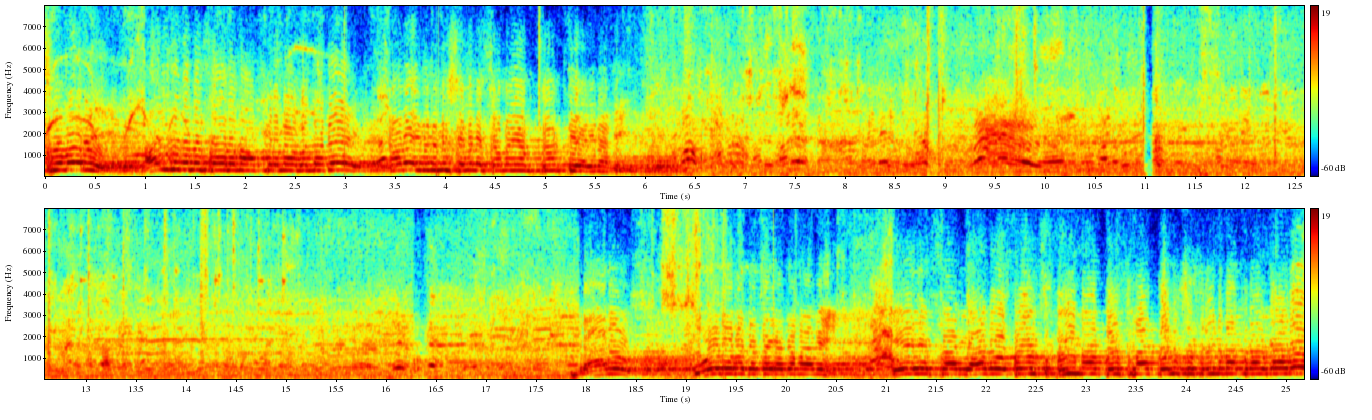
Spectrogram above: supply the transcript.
చివరి ఐదు నిమిషాలు మాత్రమే ఉన్నది పదహైదు నిమిషముల సమయం పూర్తి అయినది రాను మూడవ జత యజమాని కేఎస్ఆర్ యాదవ్ పూల్స్ భీమా భీష్మా కొలుసు శ్రీనివాసరావు గారు.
